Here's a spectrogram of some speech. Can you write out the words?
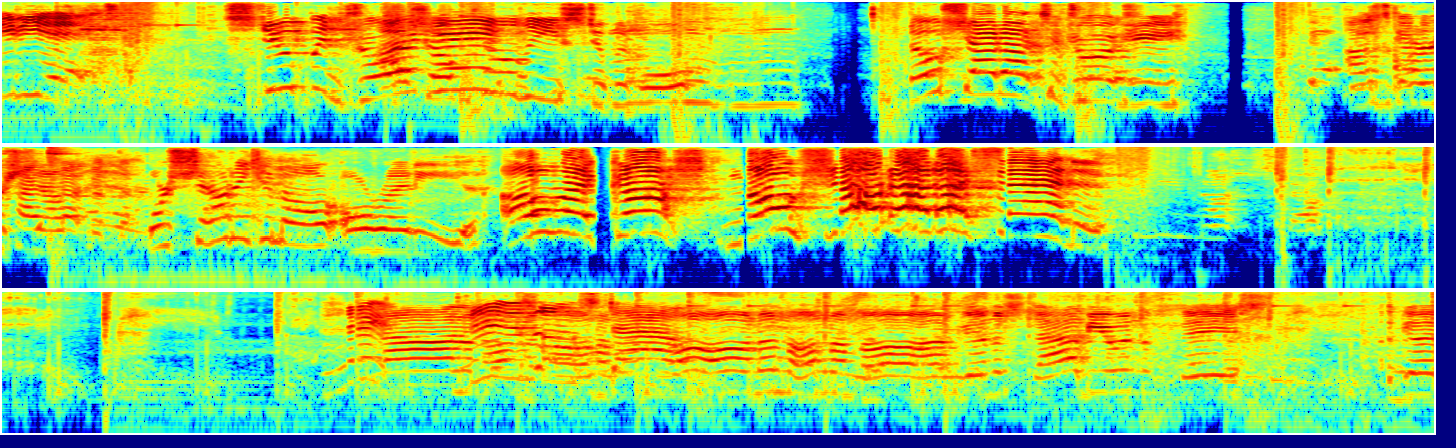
idiot. Stupid Georgie. I shall kill thee, stupid wolf. No shout out to Georgie. I was gonna that. We're shouting him out already. Oh my gosh! No shout out! I said. No, no, no, no, no, I'm gonna stab you in the face. A good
